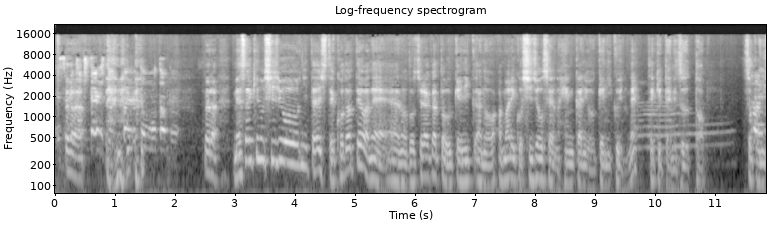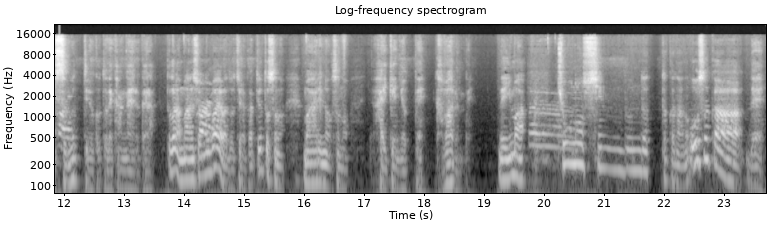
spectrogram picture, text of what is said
えそれ聞きたい人いっぱいいると思う、多分。だから、目先の市場に対して、戸建てはね、あの、どちらかと受けにく、あの、あまりこう、市場性の変化には受けにくいのね。さっき言ったようにずっと、そこに住むっていうことで考えるから。ところが、マンションの場合はどちらかというと、その、周りのその、背景によって変わるんで。で、今、今日の新聞だったかな、あの、大阪で、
